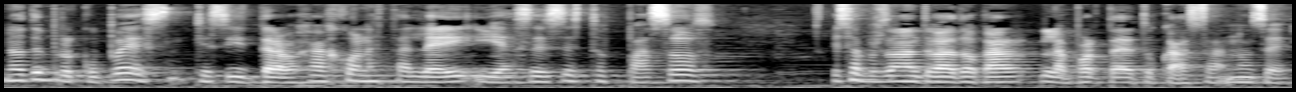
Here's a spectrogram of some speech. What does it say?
no te preocupes, que si trabajas con esta ley y haces estos pasos, esa persona te va a tocar la puerta de tu casa, no sé,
